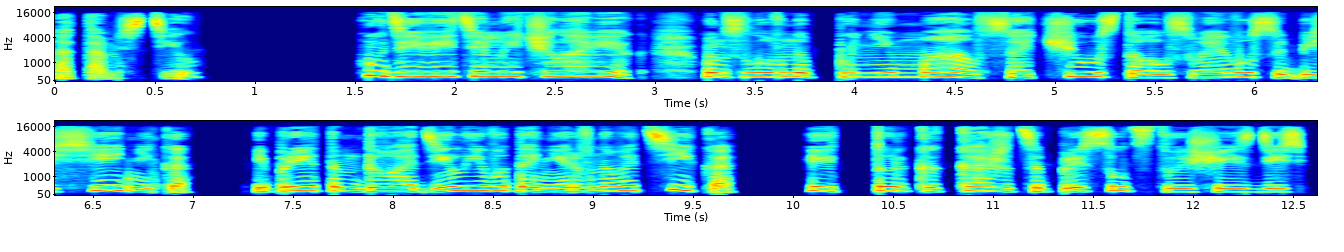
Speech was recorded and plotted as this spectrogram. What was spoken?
отомстил? Удивительный человек. Он словно понимал, сочувствовал своего собеседника и при этом доводил его до нервного тика, и только, кажется, присутствующая здесь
